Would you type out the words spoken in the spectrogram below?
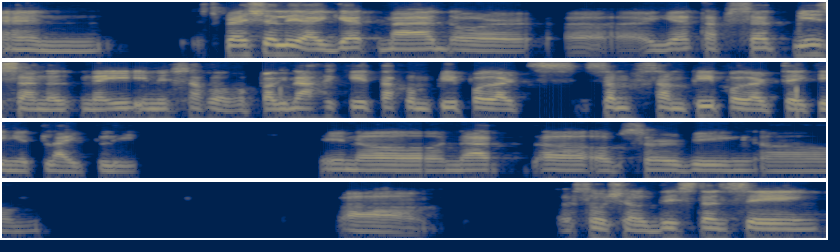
and especially I get mad or uh, I get upset. Minsan na- naiinis ako kapag nakikita kong people are some some people are taking it lightly. You know, not uh, observing um, uh, social distancing,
